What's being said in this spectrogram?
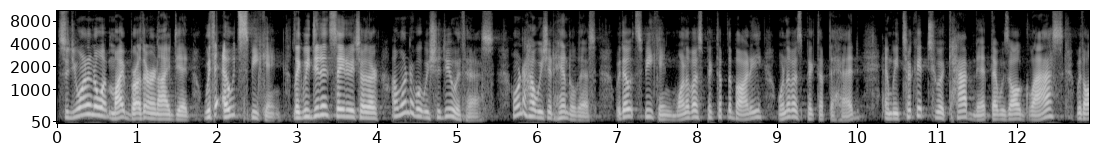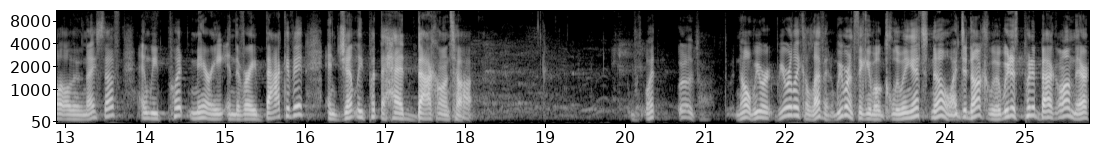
So, do you want to know what my brother and I did without speaking? Like, we didn't say to each other, I wonder what we should do with this. I wonder how we should handle this. Without speaking, one of us picked up the body, one of us picked up the head, and we took it to a cabinet that was all glass with all the nice stuff, and we put Mary in the very back of it and gently put the head back on top. what? No, we were, we were like 11. We weren't thinking about gluing it. No, I did not glue it. We just put it back on there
